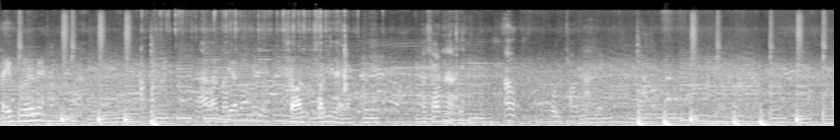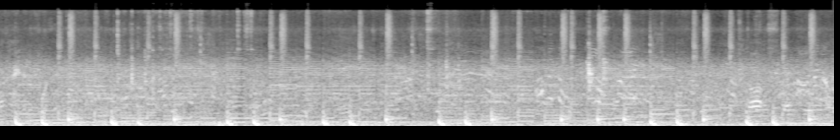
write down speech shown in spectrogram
เต็มเลยเนี่ยอะไรเยอะมากเลย ช้อนช้อนที่ไหนวะถ้าช้อนหายเอ้าคนช้อนหายช้อนหายแล้วมันปวดก็เสีย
